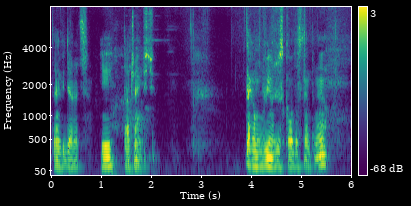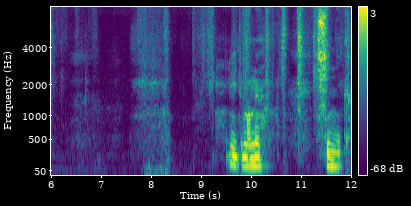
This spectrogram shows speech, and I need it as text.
ten widelec i ta część. Tak jak mówiłem, że jest koło dostępny. I tu mamy silnik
